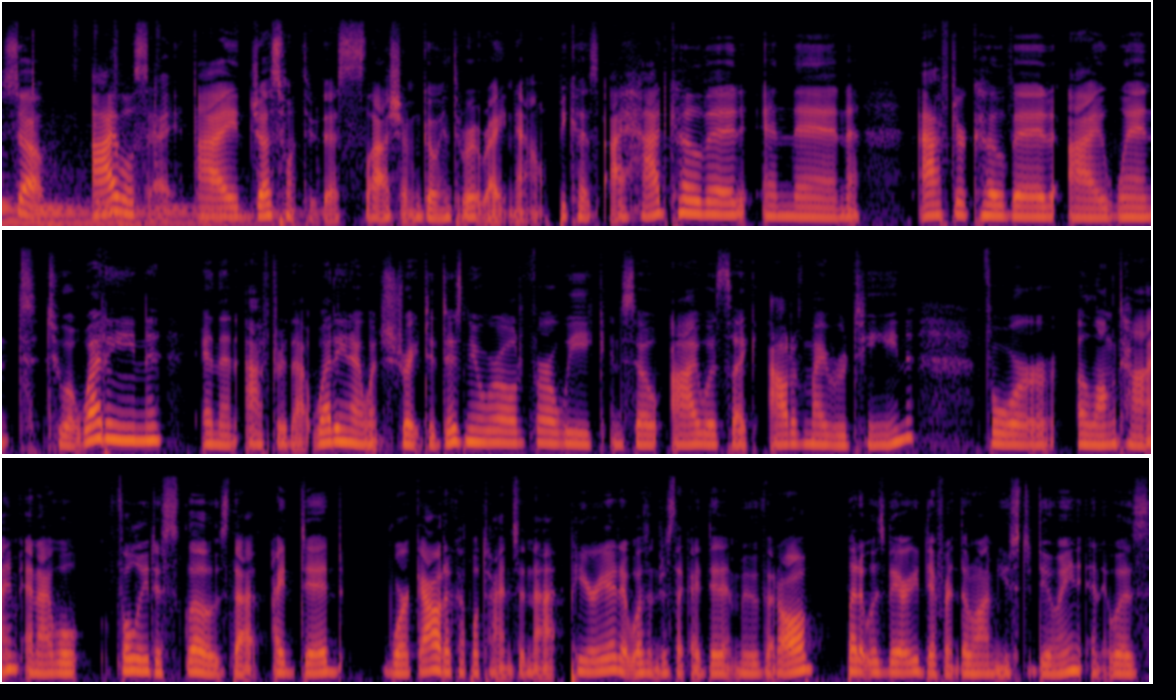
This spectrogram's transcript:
So, I will say, I just went through this, slash, I'm going through it right now because I had COVID. And then after COVID, I went to a wedding. And then after that wedding, I went straight to Disney World for a week. And so I was like out of my routine for a long time. And I will fully disclose that I did work out a couple times in that period. It wasn't just like I didn't move at all, but it was very different than what I'm used to doing. And it was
